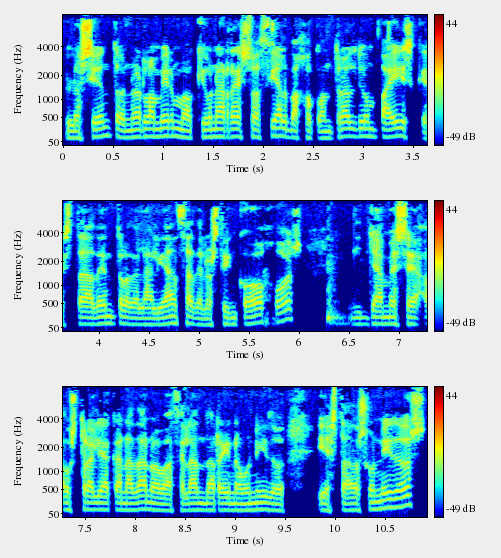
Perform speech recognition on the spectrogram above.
Lo siento, no es lo mismo que una red social bajo control de un país que está dentro de la alianza de los cinco ojos, llámese Australia, Canadá, Nueva Zelanda, Reino Unido y Estados Unidos,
